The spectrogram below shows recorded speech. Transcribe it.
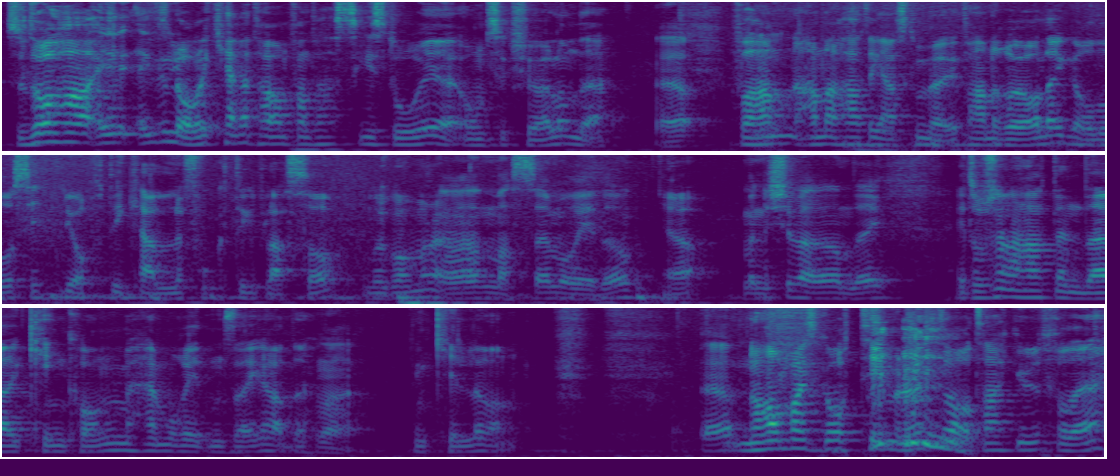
Så da har jeg, jeg lover Kenneth har en fantastisk historie om seg sjøl om det. Ja. For han, han har hatt det ganske mye. For han er rørlegger, og da sitter de ofte i kalde, fuktige plasser. Nå kommer Han har hatt masse hemoroider, Ja. men ikke verre enn deg. Jeg tror ikke han har hatt den der King Kong-hemoroiden som jeg hadde. Nei. Den killeren. Ja. Nå har vi faktisk gått ti minutter, og takk ut for det.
